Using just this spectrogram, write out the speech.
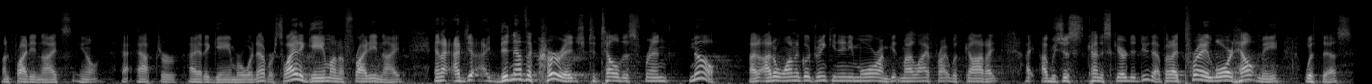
on Friday nights, you know, after I had a game or whatever. So I had a game on a Friday night, and I, I, I didn't have the courage to tell this friend, no, I, I don't want to go drinking anymore. I'm getting my life right with God. I, I was just kind of scared to do that. But I pray, Lord, help me with this.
